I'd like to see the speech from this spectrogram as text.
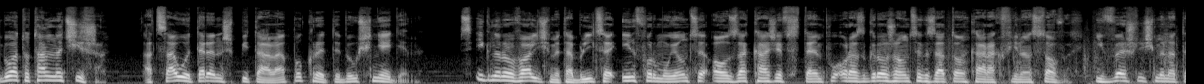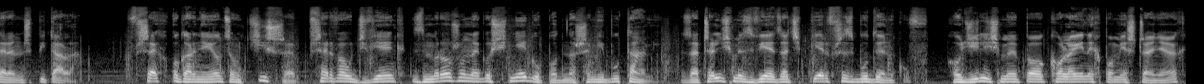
Była totalna cisza, a cały teren szpitala pokryty był śniegiem. Zignorowaliśmy tablice informujące o zakazie wstępu oraz grożących za to karach finansowych i weszliśmy na teren szpitala. Wszechogarniającą ciszę przerwał dźwięk zmrożonego śniegu pod naszymi butami. Zaczęliśmy zwiedzać pierwszy z budynków. Chodziliśmy po kolejnych pomieszczeniach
